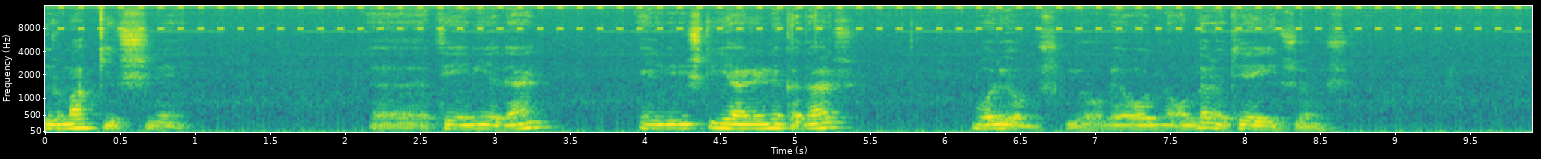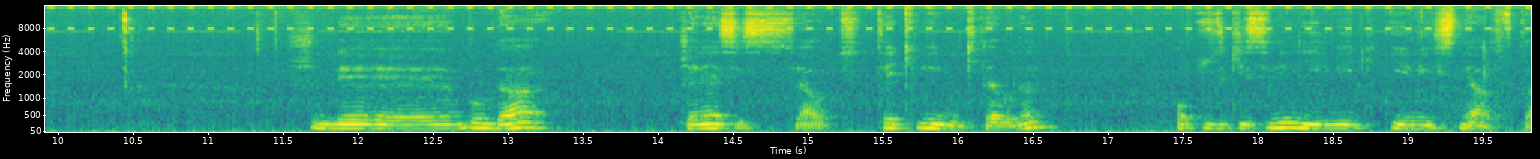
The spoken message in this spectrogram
ırmak geçişini e, temin eden elverişli yerlerine kadar varıyormuş yol ve ondan, öteye geçiyormuş. Şimdi e, burada Genesis yahut Tekvin kitabının 32'sinin 20, 22'sine atıfta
